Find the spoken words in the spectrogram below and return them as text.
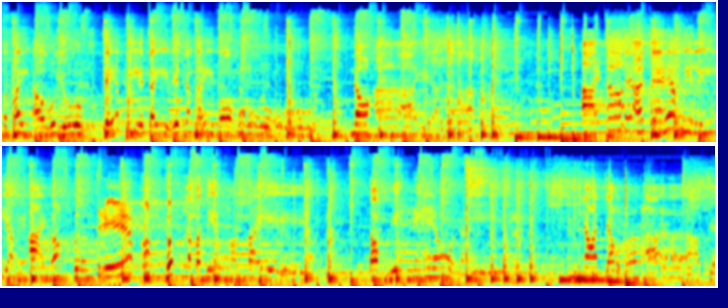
มันไผเอาอยู่เจ็บเพียใจเห็นจังไนบ่หูน้ออายอาจาอายเอ้ยอาเจ็บอีหลีอย่าให้อายเขาเบิ่งเจ็บอักทุกแล้วก็เจ็บหัวใจต้องเฮ็ดแนวใดน้อเจ้าภาพจะ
